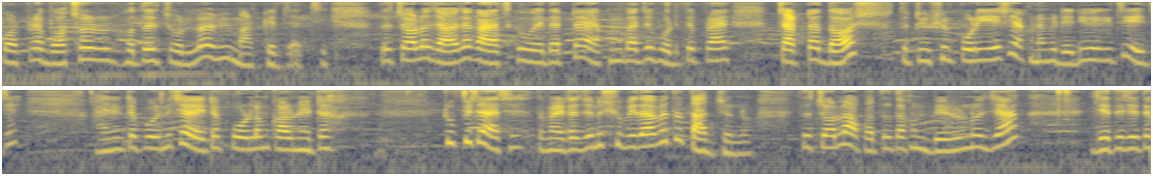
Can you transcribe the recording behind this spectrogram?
পর, প্রায় বছর হতে চলল আমি মার্কেট যাচ্ছি। তো চলো যাওয়া যাক, আর আজকে ওয়েদারটা এখন বাজে ঘড়িতে প্রায় চারটা দশ। তো টিউশন পড়িয়ে এসে এখন আমি রেডি হয়ে গেছি। এই যে হাইনিকটা পরে নিচ্ছি আর এটা পড়লাম কারণ এটা টুপিটা আছে। তোমার এটার জন্য সুবিধা হবে তো তার জন্য। তো চলো আপাতত এখন বেরোনো যাক। যেতে যেতে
